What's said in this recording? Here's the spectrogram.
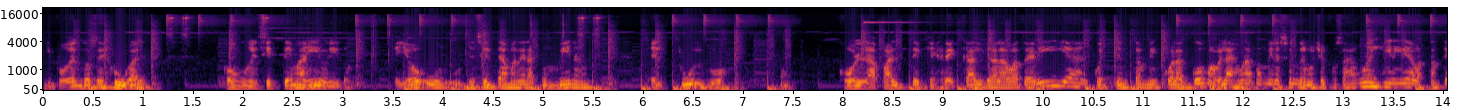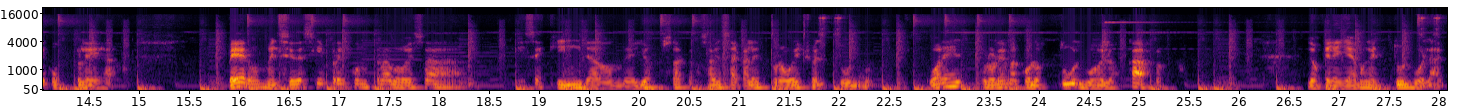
y poder entonces jugar con el sistema híbrido. Ellos de cierta manera combinan el turbo con la parte que recarga la batería, en cuestión también con las gomas, ¿verdad? Es una combinación de muchas cosas, es una ingeniería bastante compleja. Pero Mercedes siempre ha encontrado esa, esa esquinita donde ellos saben sacarle el provecho al turbo. ¿Cuál es el problema con los turbos en los carros? lo que le llaman el turbo lag.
